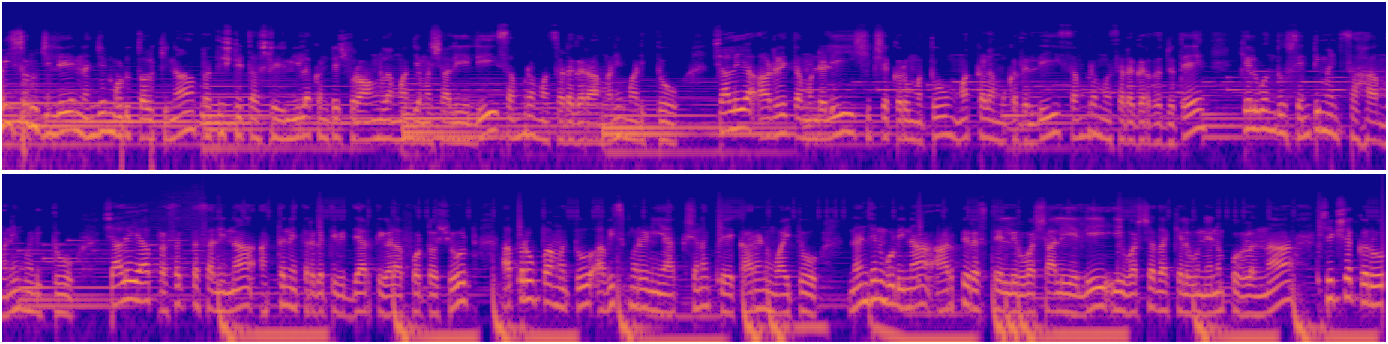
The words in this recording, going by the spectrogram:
ಮೈಸೂರು ಜಿಲ್ಲೆ ನಂಜನಗೂಡು ತಾಲೂಕಿನ ಪ್ರತಿಷ್ಠಿತ ಶ್ರೀ ನೀಲಕಂಠೇಶ್ವರ ಆಂಗ್ಲ ಮಾಧ್ಯಮ ಶಾಲೆಯಲ್ಲಿ ಸಂಭ್ರಮ ಸಡಗರ ಮನೆ ಮಾಡಿತ್ತು. ಶಾಲೆಯ ಆಡಳಿತ ಮಂಡಳಿ, ಶಿಕ್ಷಕರು ಮತ್ತು ಮಕ್ಕಳ ಮುಖದಲ್ಲಿ ಸಂಭ್ರಮ ಸಡಗರದ ಜೊತೆ ಕೆಲವೊಂದು ಸೆಂಟಿಮೆಂಟ್ ಸಹ ಮನೆ ಮಾಡಿತ್ತು. ಶಾಲೆಯ ಪ್ರಸಕ್ತ ಸಾಲಿನ ಹತ್ತನೇ ತರಗತಿ ವಿದ್ಯಾರ್ಥಿಗಳ ಫೋಟೋಶೂಟ್ ಅಪರೂಪ ಮತ್ತು ಅವಿಸ್ಮರಣೀಯ ಕ್ಷಣಕ್ಕೆ ಕಾರಣವಾಯಿತು. ನಂಜನಗೂಡಿನ ಆರ್ ಪಿ ರಸ್ತೆಯಲ್ಲಿರುವ ಶಾಲೆಯಲ್ಲಿ ಈ ವರ್ಷದ ಕೆಲವು ನೆನಪುಗಳನ್ನು ಶಿಕ್ಷಕರು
